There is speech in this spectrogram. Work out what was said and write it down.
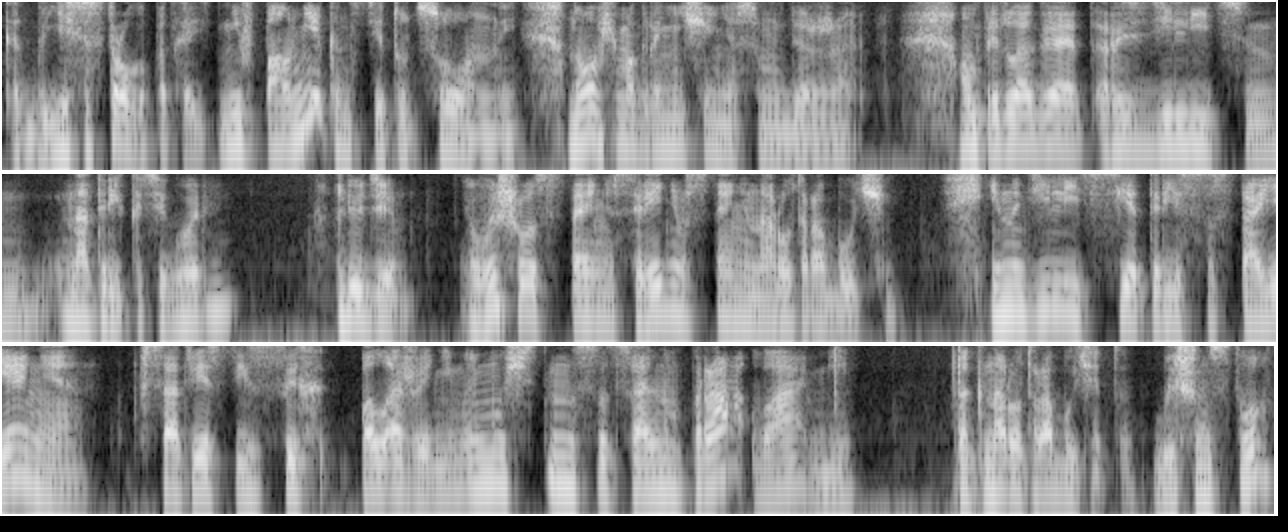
как бы, если строго подходить, не вполне конституционный, но, в общем, ограничение самодержавия. Он предлагает разделить на три категории. Люди высшего состояния, среднего состояния, народ рабочий. И наделить все три состояния в соответствии с их положением имущественно-социальным правами. Так народ рабочий это большинство,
